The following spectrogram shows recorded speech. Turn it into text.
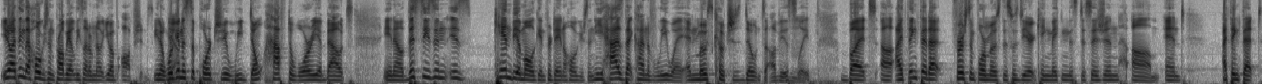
you know, I think that Holgorsen probably at least let him know you have options. You know, we're Yeah. going to support you. We don't have to worry about, you know, this season is can be a mulligan for Dana Holgorsen. He has that kind of leeway, and most coaches don't, obviously. But uh, I think that at first and foremost, this was D'Eriq King making this decision, um, and I think that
